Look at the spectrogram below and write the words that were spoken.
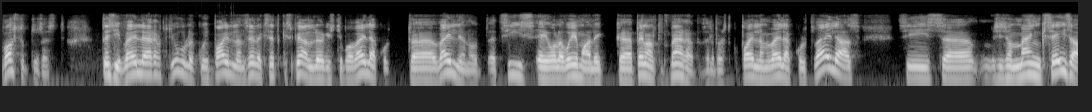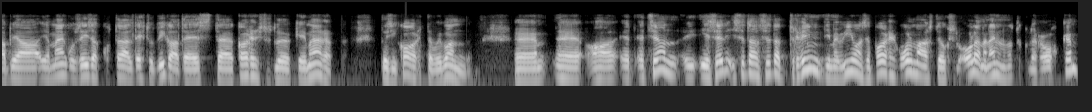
vastutusest. tõsi, välja arvatud juhul, kui pall on selleks hetkeks pealelöögist juba väljakult väljunud, et siis ei ole võimalik penaltit määrata, sellepärast kui pall on väljakult väljas, siis, siis on mäng seisab ja, ja mänguseisakute ajal tehtud vigade eest karistuslööki ei määrata tõsi, kaarte võib anda. Et, et see on ja see, seda, seda trendi me viimase paari-kolme aasta jooksul oleme näinud natukene rohkem,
